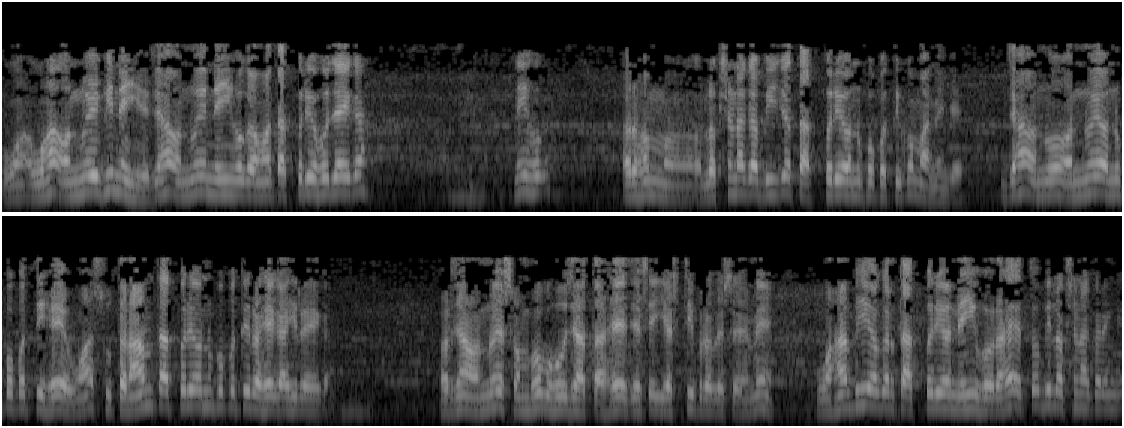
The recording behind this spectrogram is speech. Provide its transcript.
वहाँ अन्वय भी नहीं है। जहाँ अन्वय नहीं होगा, वहाँ तात्पर्य हो जाएगा। नहीं होगा। और हम लक्षणा का बीज तात्पर्य अनुपपत्ति को मानेंगे। जहाँ अन्वय अनुपपत्ति है, वहाँ सुतराम तात्पर्य अनुपपत्ति रहेगा ही रहेगा। और जहाँ अन्वय संभव हो जाता है, जैसे यष्टि प्रवेश में, वहाँ भी अगर तात्पर्य नहीं हो रहा है तो भी लक्षणा करेंगे।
